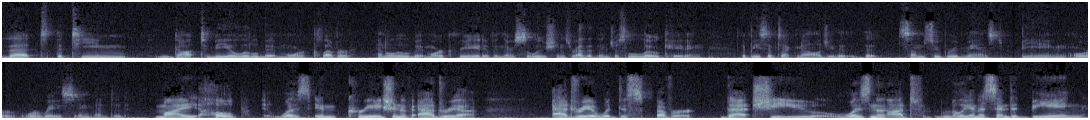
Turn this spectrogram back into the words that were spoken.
that the team got to be a little bit more clever and a little bit more creative in their solutions rather than just locating the piece of technology that, that some super advanced being or, or race invented. My hope was in creation of Adria, Adria would discover that she was not really an ascended being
